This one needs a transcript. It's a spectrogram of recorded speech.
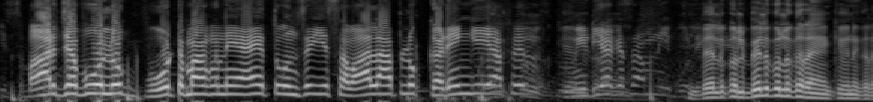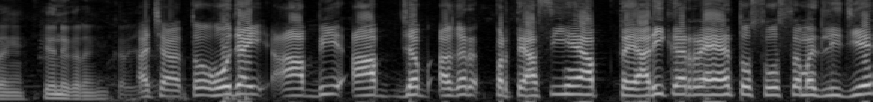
इस बार जब वो लोग वोट मांगने आए तो उनसे ये सवाल आप लोग करेंगे या फिर मीडिया के सामने बोलेंगे? बिल्कुल बिल्कुल करेंगे क्यों नहीं करेंगे क्यों नहीं करेंगे? अच्छा तो हो जाए आप भी आप जब अगर प्रत्याशी हैं आप तैयारी कर रहे हैं तो सोच समझ लीजिए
